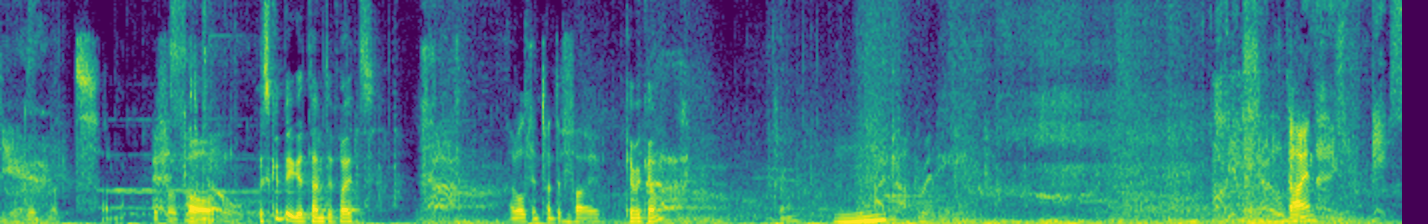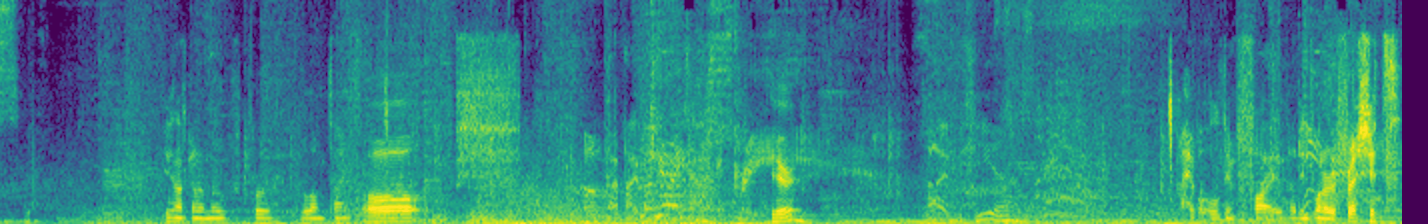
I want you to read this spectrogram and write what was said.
Good, but I don't know. Oh, this could be a good time to fight. I ult in 25. Can we come? Hmm. Not ready. Behind. He's not gonna move for a long time. Oh, here. I have ult in 5. I didn't want to refresh it.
